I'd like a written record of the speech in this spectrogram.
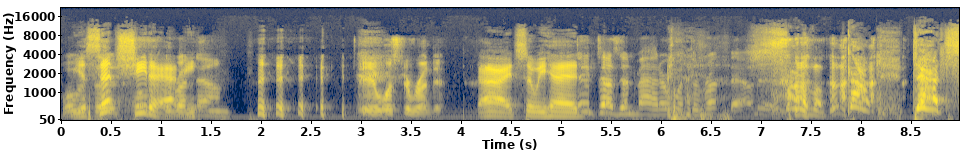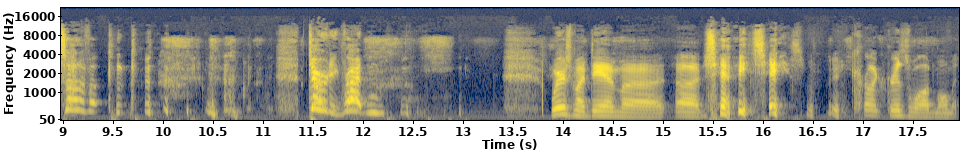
What You was sent the, Sheeta what was at the me. rundown? Yeah, what's the rundown? All right, so we had It doesn't matter what the rundown is. son of a god, dad, son of a dirty rotten. Where's my damn uh, uh, Chevy Chase Clark Griswold moment?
